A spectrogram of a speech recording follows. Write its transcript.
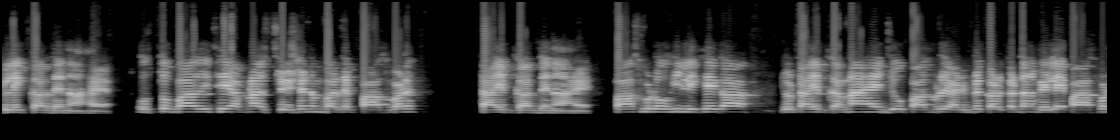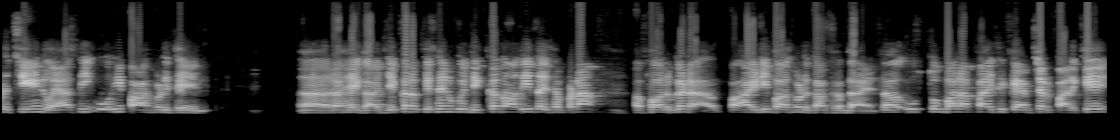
ਕਲਿੱਕ ਕਰ ਦੇਣਾ ਹੈ। ਉਸ ਤੋਂ ਬਾਅਦ ਇੱਥੇ ਆਪਣਾ ਰਜਿਸਟ੍ਰੇਸ਼ਨ ਨੰਬਰ ਤੇ ਪਾਸਵਰਡ ਟਾਈਪ ਕਰ ਦੇਣਾ ਹੈ। ਪਾਸਵਰਡ ਉਹੀ ਲਿਖੇਗਾ ਜੋ ਟਾਈਪ ਕਰਨਾ ਹੈ, ਜੋ ਪਾਸਵਰਡ ਐਡਮਿਟ ਕਾਰਡ ਕੱਢਣ ਵੇਲੇ ਪਾਸਵਰਡ ਚੇਂਜ ਹੋਇਆ ਸੀ, ਉਹੀ ਪਾਸਵਰਡ ਇੱਥੇ ਰਹੇਗਾ। ਜੇਕਰ ਕਿਸੇ ਨੂੰ ਕੋਈ ਦਿੱਕਤ ਆਉਂਦੀ ਤਾਂ ਇਸ ਆਪਣਾ ਫੋਰਗੇਟ ਆਈਡੀ ਪਾਸਵਰਡ ਕਰ ਸਕਦਾ ਹੈ। ਤਾਂ ਉਸ ਤੋਂ ਬਾਅਦ ਆਪਾਂ ਇੱਥੇ ਕੈਪਚਰ ਭਰ ਕੇ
